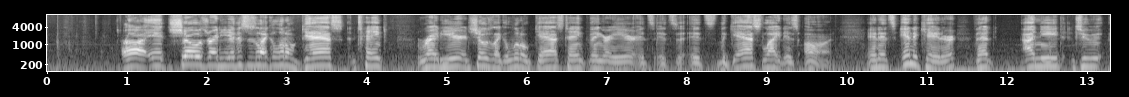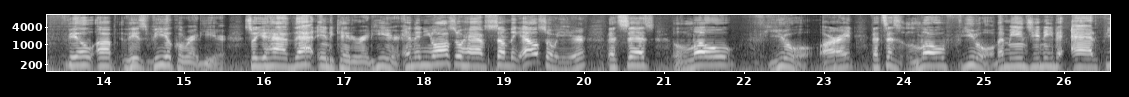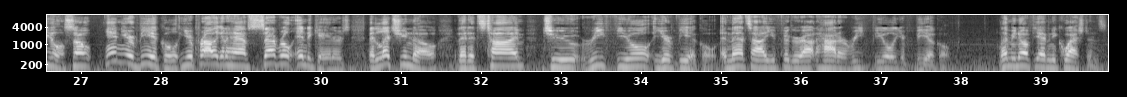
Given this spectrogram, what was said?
uh, it shows right here. This is like a little gas tank right here it shows like a little gas tank thing right here it's it's it's the gas light is on and it's indicator that I need to fill up this vehicle right here. So you have that indicator right here. And then you also have something else over here that says low fuel, all right? That says low fuel. That means you need to add fuel. So in your vehicle, you're probably going to have several indicators that let you know that it's time to refuel your vehicle. And that's how you figure out how to refuel your vehicle. Let me know if you have any questions.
